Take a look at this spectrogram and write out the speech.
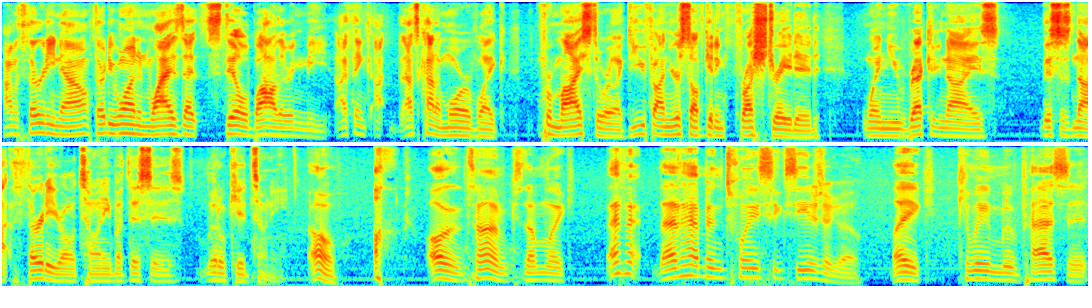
I'm 30 now, 31, and why is that still bothering me? I think that's kind of more of like, for my story, like, do you find yourself getting frustrated when you recognize this is not 30 year old Tony, but this is little kid Tony? Oh, all the time, because I'm like, that, that happened 26 years ago. Like, can we move past it?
